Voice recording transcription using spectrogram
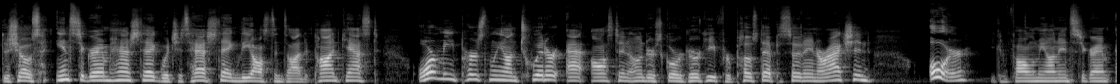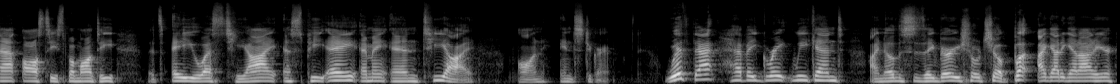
the show's Instagram hashtag, which is hashtag The Austin's Audit Podcast, or me personally on Twitter at Austin underscore Gehrke for post episode interaction, or you can follow me on Instagram at Austi Spamanti. That's A U S T I S P A M A N T I on Instagram. With that, have a great weekend. I know this is a very short show, but I got to get out of here.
